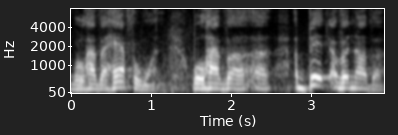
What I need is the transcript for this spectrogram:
will have a half of one, will have a, a, a bit of another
